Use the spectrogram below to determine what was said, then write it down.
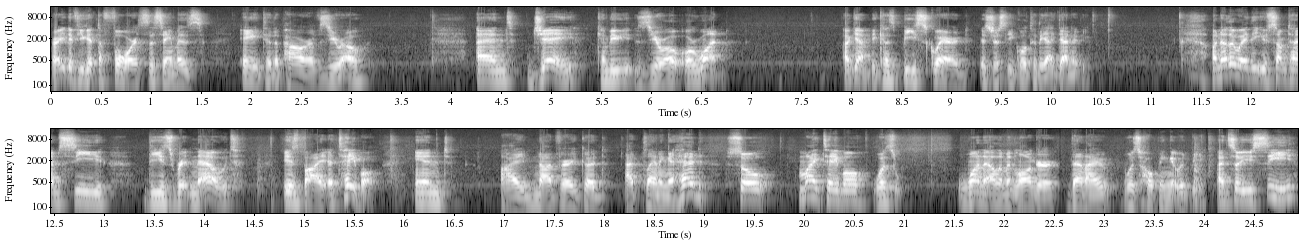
right? If you get to 4, it's the same as A to the power of 0 and j can be 0 or 1. Again, because b squared is just equal to the identity. Another way that you sometimes see these written out is by a table. And I'm not very good at planning ahead, so my table was one element longer than I was hoping it would be. And so you see,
